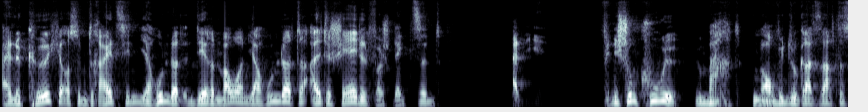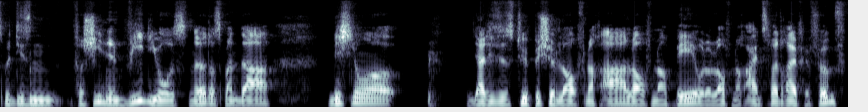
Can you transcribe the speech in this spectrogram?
eine Kirche aus dem 13. Jahrhundert, in deren Mauern Jahrhunderte alte Schädel versteckt sind. Äh, Finde ich schon cool gemacht. Und Mhm. auch wie du gerade sagtest, mit diesen verschiedenen Videos, ne, dass man da nicht nur ja dieses typische Lauf nach A, Lauf nach B oder Lauf nach 1, 2, 3, 4, 5.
